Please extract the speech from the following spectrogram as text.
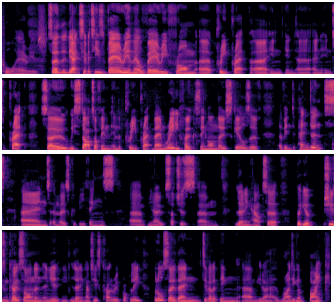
core areas? So the, the activities vary, and they'll vary from uh, pre-prep uh, in in uh, and into prep. So we start off in in the pre-prep, then really focusing on those skills of of independence, and and those could be things um, you know such as um, learning how to put your shoes and coats on and, and you're learning how to use cutlery properly but also then developing um, you know riding a bike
